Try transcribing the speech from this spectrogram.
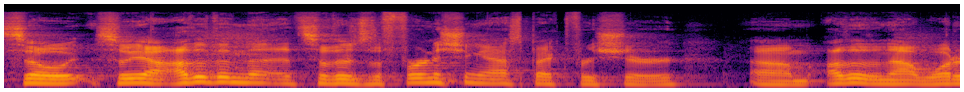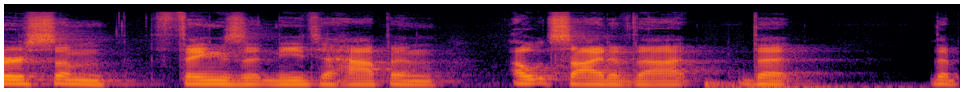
so so yeah, other than that, so there's the furnishing aspect for sure. Um, other than that, what are some things that need to happen outside of that that that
